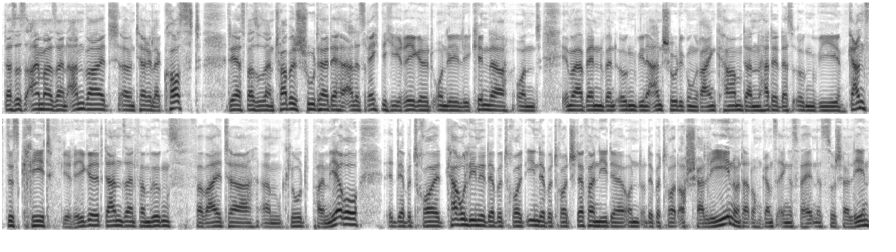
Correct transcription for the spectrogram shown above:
Das ist einmal sein Anwalt äh, Terry Lacoste, der war so sein Troubleshooter, der hat alles rechtlich geregelt, uneheliche Kinder und immer wenn, wenn irgendwie eine Anschuldigung reinkam, dann hat er das irgendwie ganz diskret geregelt. Dann sein Vermögensverwalter ähm, Claude Palmero, der betreut Caroline, der betreut ihn, der betreut Stefanie der, und, und der betreut auch Charlene und hat auch ein ganz enges Verhältnis zu Charlene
